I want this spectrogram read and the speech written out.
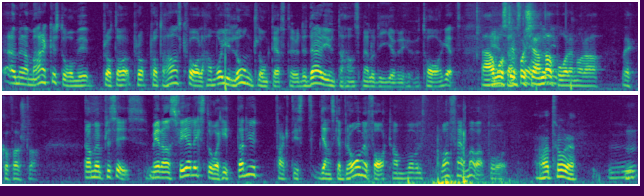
jag menar Marcus då, om vi pratar, pra- pratar hans kval, han var ju långt, långt efter. Det där är ju inte hans melodi överhuvudtaget. Ja, han Eh, måste ju få känna på det några veckor först va? Ja men precis. Medan Felix då hittade ju faktiskt ganska bra med fart. Han var väl var han femma va? På, ja, jag tror det. Mm.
